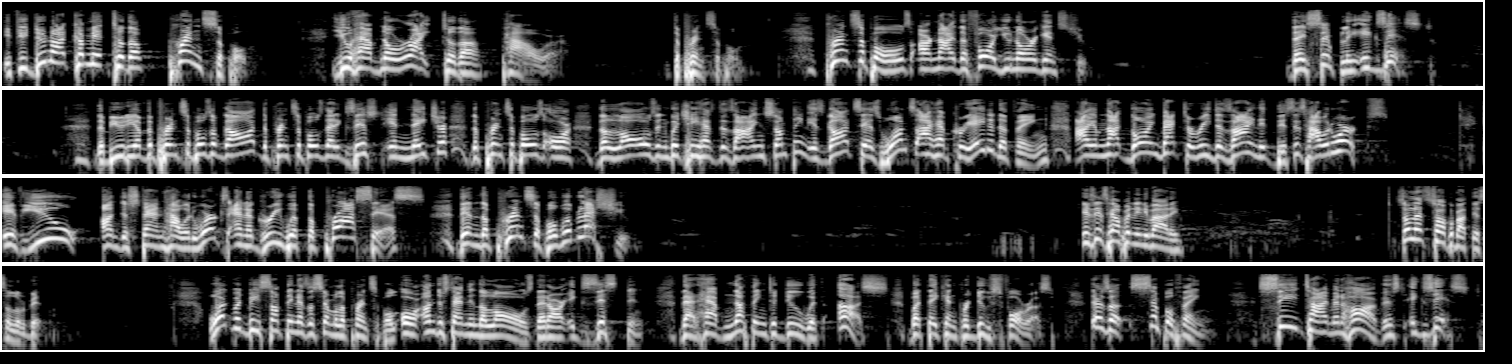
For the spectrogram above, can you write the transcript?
If you do not commit to the principle, you have no right to the power. The principle. Principles are neither for you nor against you, they simply exist. The beauty of the principles of God, the principles that exist in nature, the principles or the laws in which He has designed something is God says, once I have created a thing, I am not going back to redesign it. This is how it works. If you understand how it works and agree with the process, then the principle will bless you. Is this helping anybody? So let's talk about this a little bit. What would be something as a similar principle or understanding the laws that are existent that have nothing to do with us, but they can produce for us? There's a simple thing. Seed time and harvest exist.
